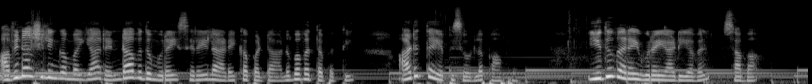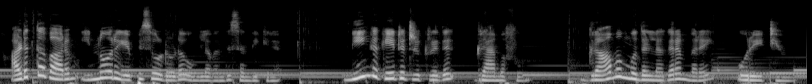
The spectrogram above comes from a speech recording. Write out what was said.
அவினாஷிலிங்கம் ஐயா ரெண்டாவது முறை சிறையில அடைக்கப்பட்ட அனுபவத்தை பத்தி அடுத்த எபிசோட்ல பார்ப்போம். இதுவரை உரையாடியவள் சபா. அடுத்த வாரம் இன்னொரு எபிசோடோட உங்களை வந்து சந்திக்கிறேன். நீங்க கேட்டுட்டு இருக்கிறது கிராமஃபோன். கிராமம் முதல் நகரம் வரை ஒரே டியூன்.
